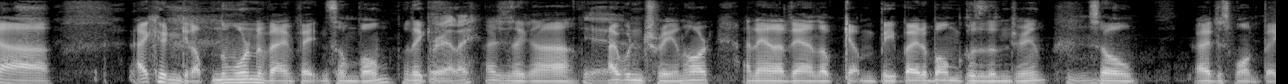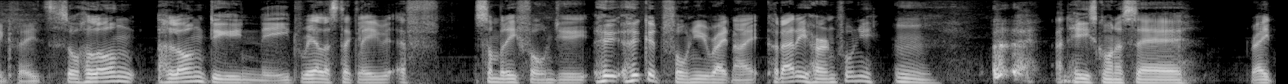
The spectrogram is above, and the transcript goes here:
uh, I couldn't get up in the morning if I'm fighting some bum. Like Really? I was just like, uh, Yeah. I wouldn't train hard, and then I'd end up getting beat by the bum because I didn't train. Hmm. So I just want big fights. So how long? How long do you need realistically if somebody phoned you? Who who could phone you right now? Could Eddie Hearn phone you? Mm. And he's going to say, right,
